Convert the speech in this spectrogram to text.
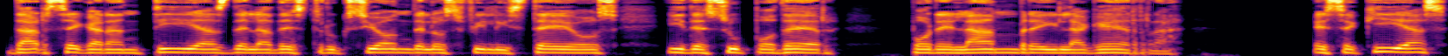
Darse garantías de la destrucción de los filisteos y de su poder por el hambre y la guerra. Ezequías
